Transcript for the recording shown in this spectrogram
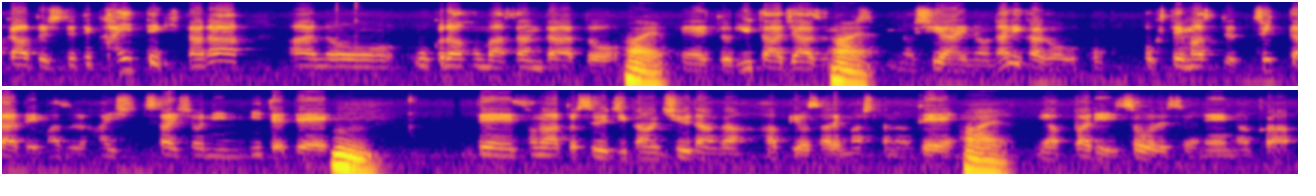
ークアウトしてて帰ってきたら、あのオクラホマ・サンダーと,、はい。えーと、ユタジャズの,、の試合の何かが起きてますってツイッターでまず最初に見てて、うん、でその後数時間中断が発表されましたので、はい、やっぱりそうですよねなんか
